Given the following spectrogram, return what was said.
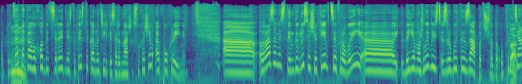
Тобто це Мгм. така виходить середня статистика не тільки серед наших слухачів, а й по Україні. А, разом із тим дивлюся, що Київ цифровий е, дає можливість зробити запит щодо укриття.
